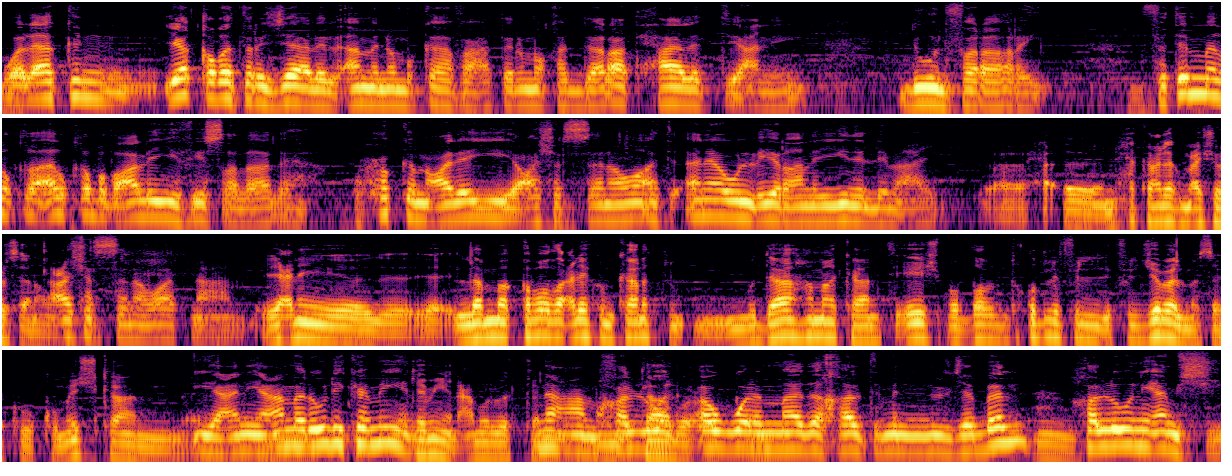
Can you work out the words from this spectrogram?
ولكن يقظه رجال الأمن ومكافحة المخدرات حالة يعني دون فراري. فتم إلقاء القبض علي في صلالة وحكم علي عشر سنوات أنا والإيرانيين اللي معي. آه، آه، نحكم عليكم 10 سنوات. عشر سنوات نعم. يعني لما قبض عليكم كانت مداهمة كانت إيش بالضبط؟ قلت لي في ال- في الجبل مسكوكم إيش كان؟ يعني عملوا لي كمين. كمين عملوا لك كمين. نعم خلوني. أول ما دخلت من الجبل خلوني أمشي.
